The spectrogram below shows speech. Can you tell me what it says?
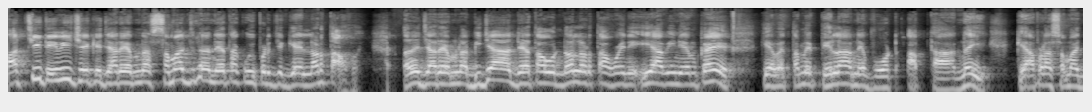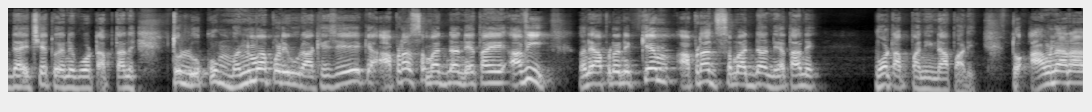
વાતચીત એવી છે કે જ્યારે એમના સમાજના નેતા કોઈ પણ જગ્યાએ લડતા હોય અને જ્યારે એમના બીજા નેતાઓ ન લડતા હોય ને એ આવીને એમ કહે કે હવે તમે પહેલાંને વોટ આપતા નહીં કે આપણા સમાજના એ છે તો એને વોટ આપતા નહીં. તો લોકો મનમાં પણ એવું રાખે છે કે આપણા સમાજના નેતાએ આવી અને આપણને કેમ આપણા જ સમાજના નેતાને વોટ આપવાની ના પાડી. તો આવનારા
